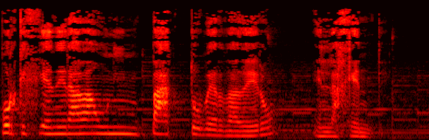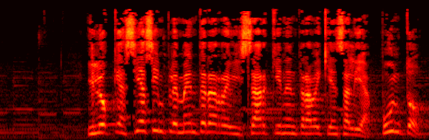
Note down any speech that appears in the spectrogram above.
Porque generaba un impacto verdadero en la gente. Y lo que hacía simplemente era revisar quién entraba y quién salía. Punto.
